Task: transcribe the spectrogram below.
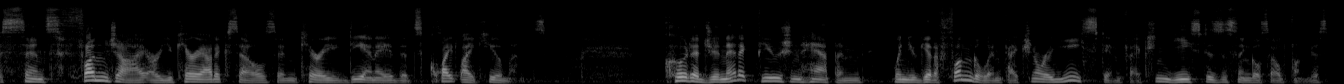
since fungi are eukaryotic cells and carry DNA that's quite like humans, could a genetic fusion happen when you get a fungal infection or a yeast infection, yeast is a single celled fungus,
